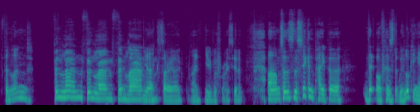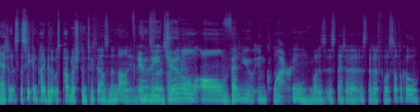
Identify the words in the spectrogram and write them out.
Finland. Finland, Finland, Finland. Yeah, sorry, I, I knew before I said it. Um, so, this is the second paper that, of his that we're looking at, and it's the second paper that was published in 2009. In the far as I'm aware. Journal of Value Inquiry. Mm, what is is that a is that a philosophical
